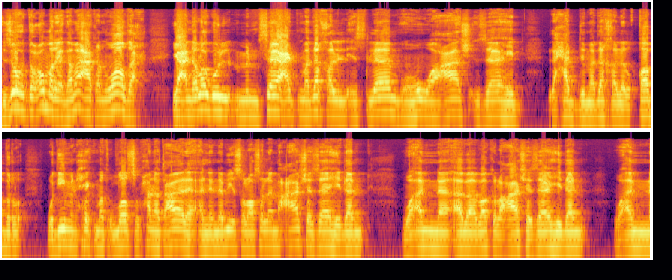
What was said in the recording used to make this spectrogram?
زهد عمر يا جماعة كان واضح يعني رجل من ساعة ما دخل الإسلام وهو عاش زاهد لحد ما دخل القبر ودي من حكمة الله سبحانه وتعالى أن النبي صلى الله عليه وسلم عاش زاهدا وأن أبا بكر عاش زاهدا وأن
